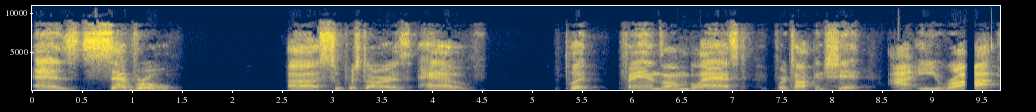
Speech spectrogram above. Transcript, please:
as several uh, superstars have put fans on blast for talking shit. I.e., Rock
